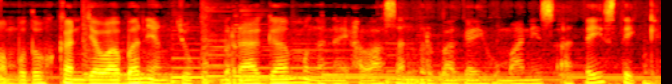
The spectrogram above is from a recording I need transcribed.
membutuhkan jawaban yang cukup beragam mengenai alasan berbagai humanis ateistik.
